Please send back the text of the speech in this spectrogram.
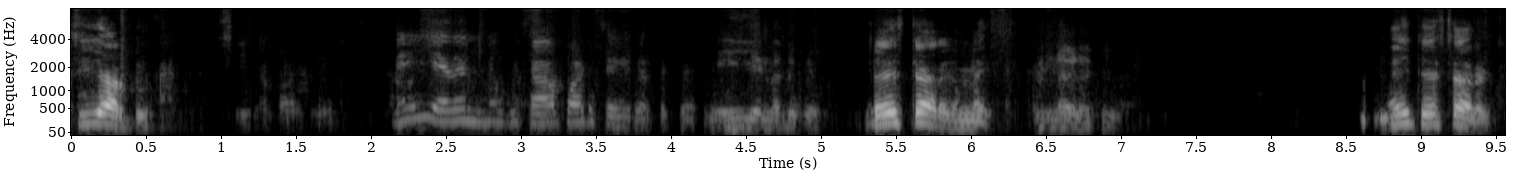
சிஆர்பி நெய் எதை இன்னும் சாப்பாடு செய்யறதுக்கு? நெய் என்னதுக்கு? டேஸ்டா இருக்கும் நெய். என்ன கிடக்கு நெய் டேஸ்டா இருக்கு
